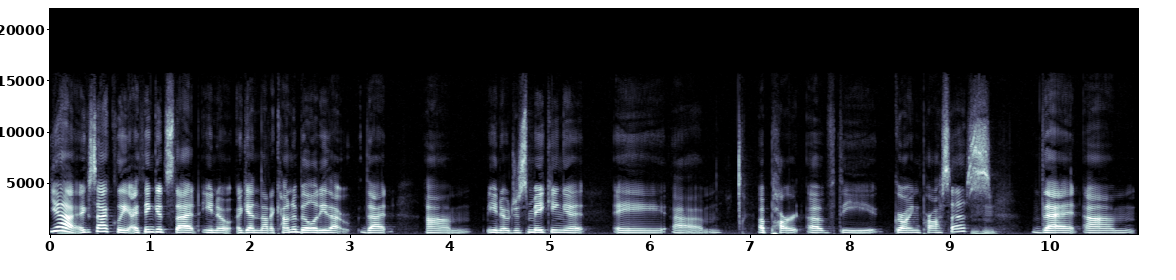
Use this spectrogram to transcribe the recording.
Yeah, yeah. exactly. I think it's that you know again that accountability that that um, you know just making it a um, a part of the growing process mm-hmm. that um,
